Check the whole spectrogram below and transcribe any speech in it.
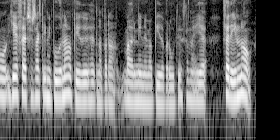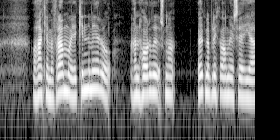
og ég fer sem sagt inn í búðina og býðu hérna bara, maður mín um að býða bara úti þannig að ég fer inn og, og hann kemur fram og ég kynni mér og hann horfi svona augnablík á mig og segi já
